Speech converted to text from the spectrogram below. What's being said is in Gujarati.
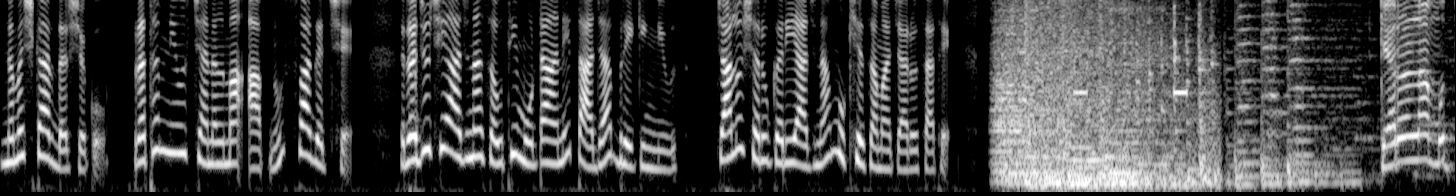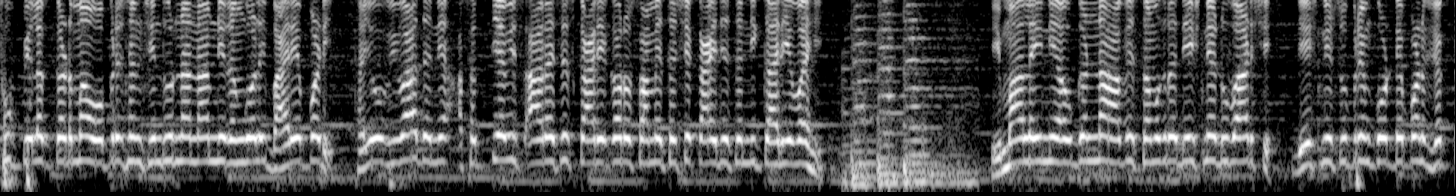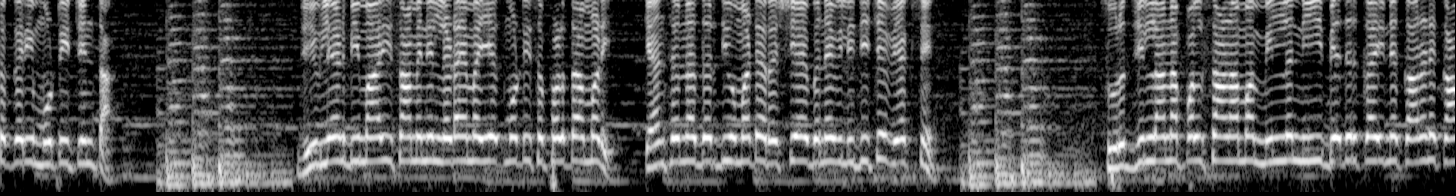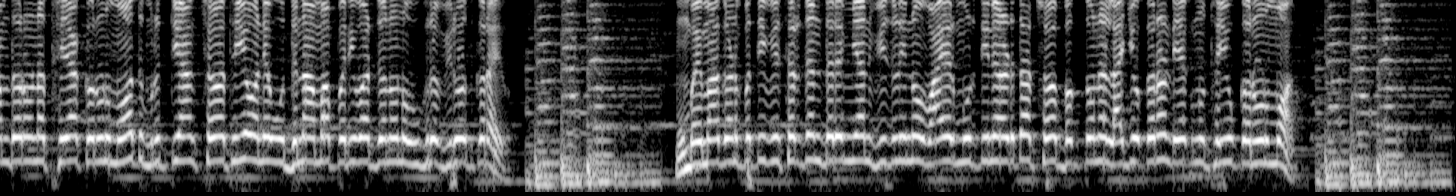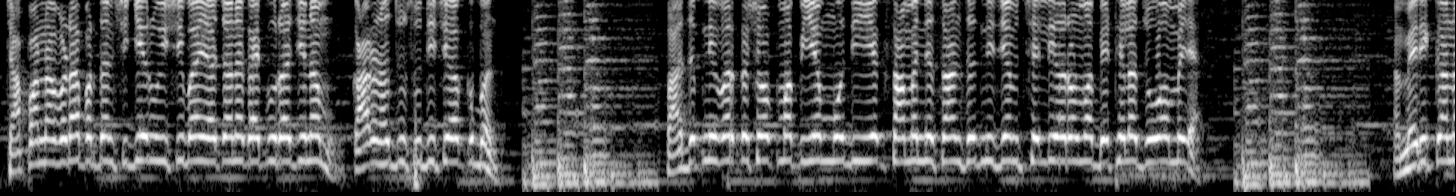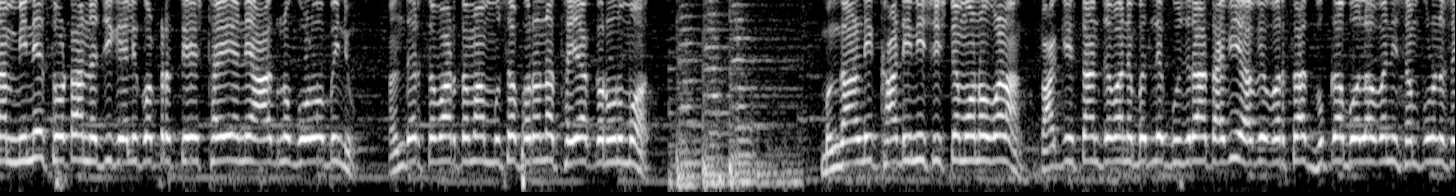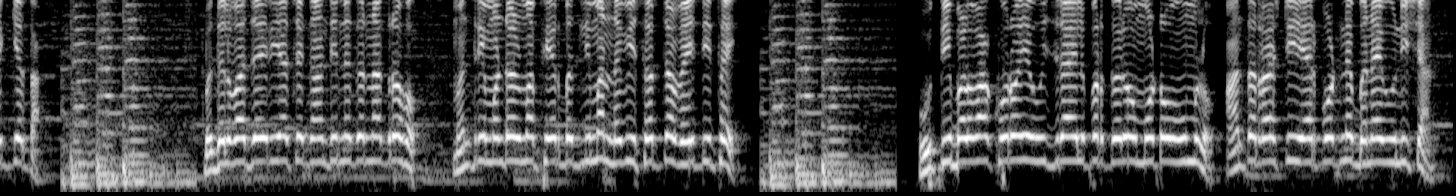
નમસ્કાર દર્શકો, પ્રથમ ન્યૂઝ ચેનલમાં આપનું સ્વાગત છે. રજૂ છે આજના સૌથી મોટા અને તાજા બ્રેકિંગ ન્યૂઝ ચાલો શરૂ કરીએ આજના મુખ્ય સમાચારો સાથે. કેરળના મુથુ પિલક્કડમાં ઓપરેશન સિંદૂરના નામની રંગોળી ભારે પડી. થયો વિવાદ અને સત્યાવીસ આરએસએસ કાર્યકરો સામે થશે કાયદેસરની કાર્યવાહી. હિમાલયની અવગણના હવે સમગ્ર દેશને ડૂબાડશે. દેશની સુપ્રીમ કોર્ટે પણ વ્યક્ત કરી મોટી ચિંતા. જીવલેણ બીમારી સામેની લડાઈમાં એક મોટી સફળતા મળી. કેન્સરના દર્દીઓ માટે રશિયાએ બનાવી લીધી છે વેક્સિન. સુરત જિલ્લાના પલસાણામાં મિલની બેદરકારીને કારણે કામદારોના થયા કરુણ મોત મૃત્યુઆંક છ થયો અને ઉધનામાં પરિવારજનોનો ઉગ્ર વિરોધ કરાયો. મુંબઈમાં ગણપતિ વિસર્જન દરમિયાન વીજળીનો વાયર મૂર્તિને અડતા છ ભક્તોને લાગ્યો કરંટ, એકનું થયું કરુણ મોત. જાપાનના વડાપ્રધાન શિગેરુ ઈશીબાએ અચાનક આપ્યું રાજીનામું, કારણ હજુ સુધી છે અકબંધ. ભાજપની વર્કશોપમાં પીએમ મોદી એક સામાન્ય સાંસદની જેમ છેલ્લી હરોળમાં બેઠેલા જોવા મળ્યા. અમેરિકાના મિનેસોટા નજીક હેલિકોપ્ટર ટેસ્ટ થઈ અને આગનો ગોળો બન્યો. અંદર સવાર તમામ મુસાફરોના થયા કરુણ મોત. બંગાળની ખાડીની સિસ્ટમોનો વળાંક. પાકિસ્તાન જવાને બદલે ગુજરાત આવી, હવે વરસાદ ભૂકા બોલાવવાની સંપૂર્ણ શક્યતા. બદલવા જઈ રહ્યા છે ગાંધીનગરના ગ્રહો. મંત્રીમંડળમાં ફેરબદલીમાં નવી ચર્ચા વહેતી થઈ. હુતી બળવાખોરોએ ઇઝરાયલ પર કર્યો મોટો હુમલો. આંતરરાષ્ટ્રીય એરપોર્ટને બનાવ્યું નિશાન.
